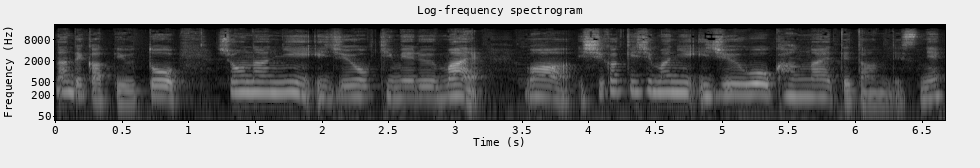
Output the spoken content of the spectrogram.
なんでかっていうと湘南に移住を決める前は石垣島に移住を考えてたんですね。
